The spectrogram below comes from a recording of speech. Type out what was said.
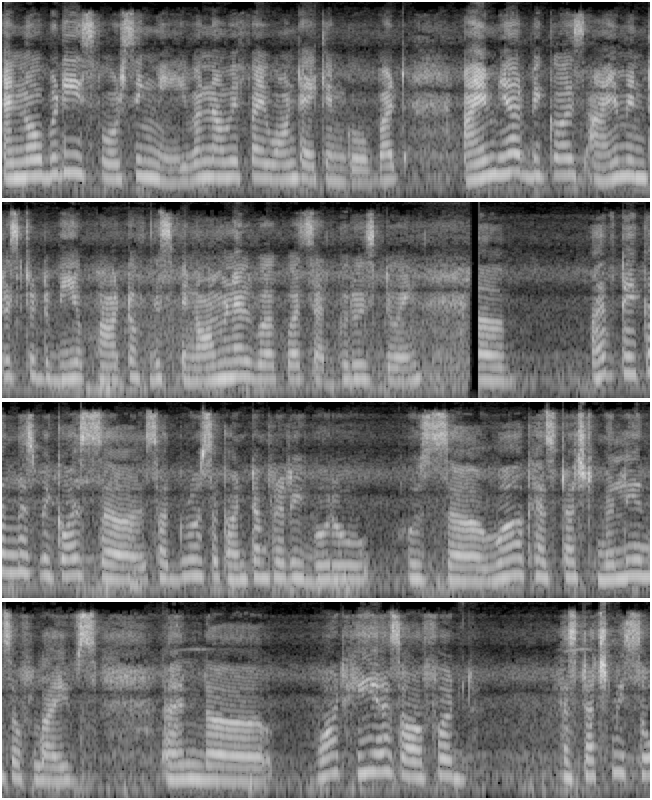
And nobody is forcing me. Even now if i want i can go. But i am here because i am interested to be a part of this phenomenal work what sadhguru is doing. I've taken this because uh, Sadhguru is a contemporary guru whose uh, work has touched millions of lives, and uh, what he has offered has touched me so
